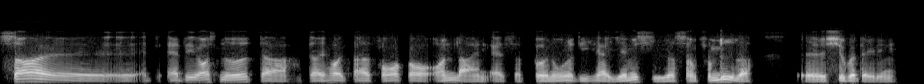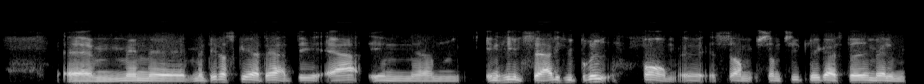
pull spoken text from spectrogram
så øh, er det også noget, der, der i høj grad foregår online, altså på nogle af de her hjemmesider, som formidler øh, sugar dating. Øh, men, øh, men det, der sker der, det er en, øh, en helt særlig hybrid form, øh, som, som tit ligger et sted imellem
